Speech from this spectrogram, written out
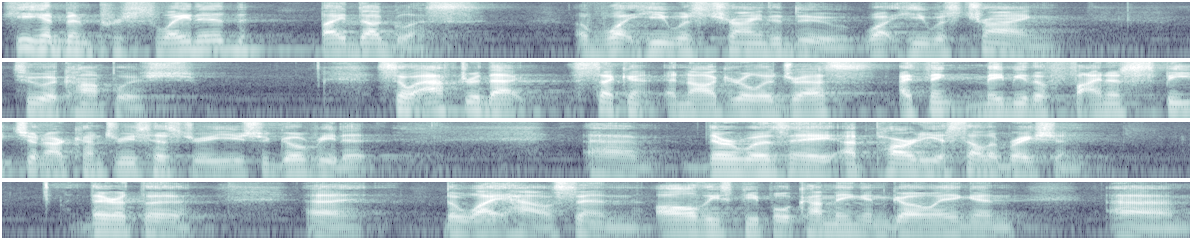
He had been persuaded by Douglass of what he was trying to do, what he was trying to accomplish. So, after that second inaugural address, I think maybe the finest speech in our country's history, you should go read it. Uh, there was a, a, party, a celebration there at the, uh, the White House, and all these people coming and going, and um,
